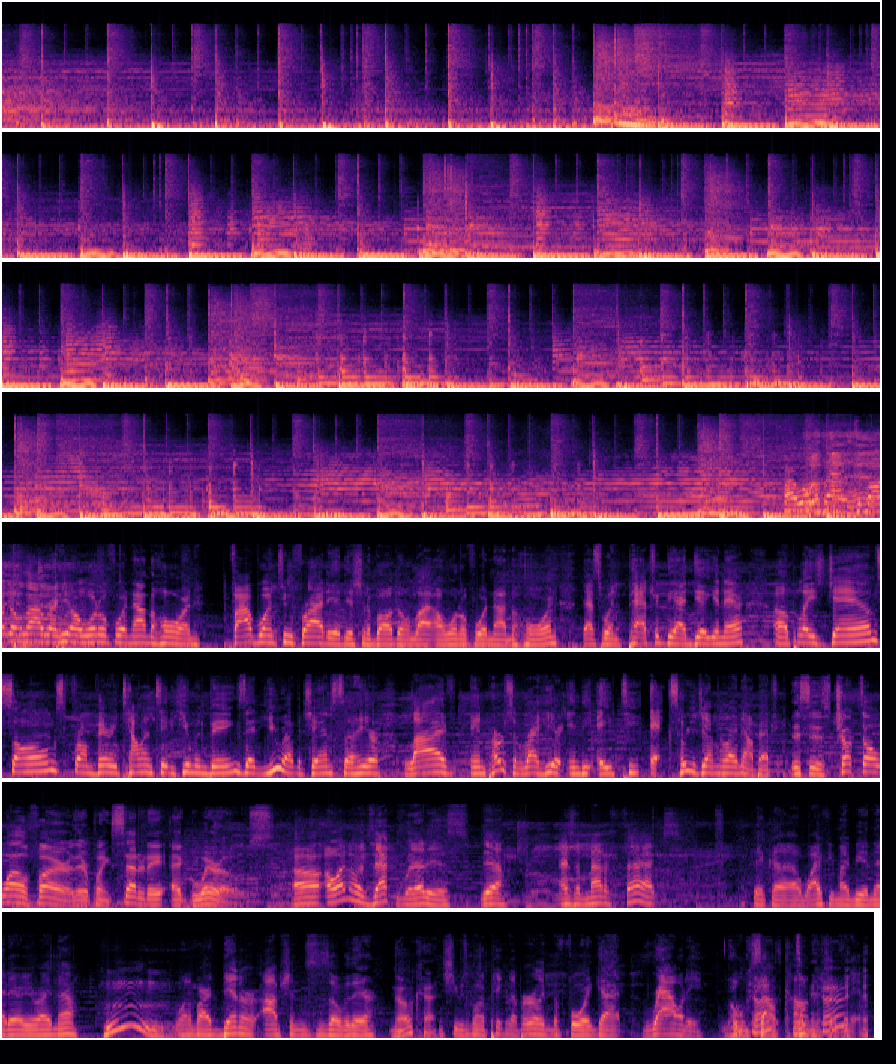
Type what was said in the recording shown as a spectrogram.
Lie right here on 1049 The Horn. 512 Friday edition of Ball Don't Lie on 1049 The Horn. That's when Patrick, the Idealionaire, uh, plays jams, songs from very talented human beings that you have a chance to hear live in person right here in the ATX. Who you jamming right now, Patrick? This is Choctaw Wildfire. They're playing Saturday at Guero's. Uh, oh, I know exactly where that is. Yeah. As a matter of fact, I think uh, Wifey might be in that area right now. Hmm. One of our dinner options is over there. Okay. And she was going to pick it up early before it got rowdy on South Congress okay. over there.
